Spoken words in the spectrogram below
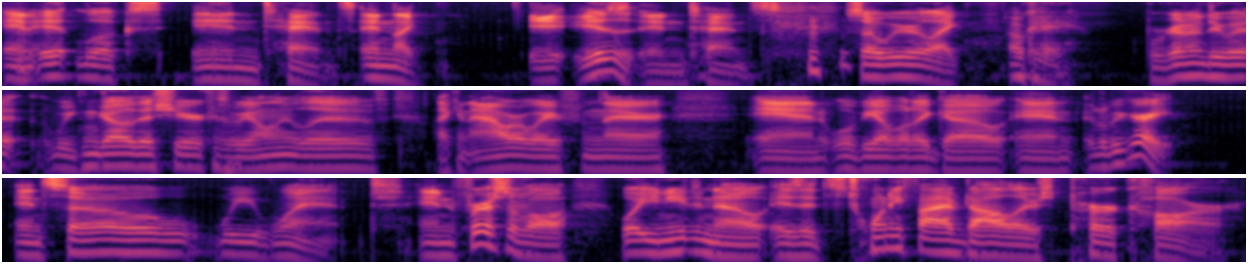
and it looks intense, and like, it is intense. so we were like, "Okay, we're gonna do it. We can go this year because we only live like an hour away from there, and we'll be able to go, and it'll be great." And so we went. And first of all, what you need to know is it's twenty five dollars per car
